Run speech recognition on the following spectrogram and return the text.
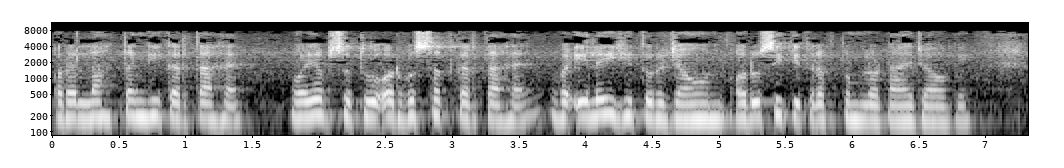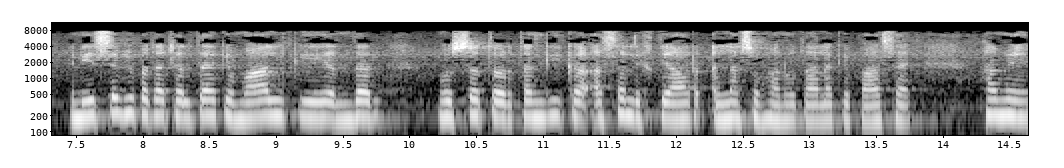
اور اللہ تنگی کرتا ہے۔ ویبسط، اور وسط کرتا ہے۔ وہ الیہ ترجعون، اور اسی کی طرف تم لوٹائے جاؤ گے۔ یعنی اس سے بھی پتہ چلتا ہے کہ مال کے اندر وسط اور تنگی کا اصل اختیار اللہ سبحانہ و تعالیٰ کے پاس ہے۔ ہمیں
